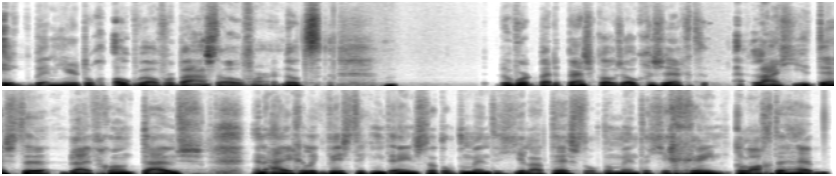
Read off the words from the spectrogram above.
Ik ben hier toch ook wel verbaasd over. Dat er wordt bij de persco's ook gezegd: laat je je testen, blijf gewoon thuis. En eigenlijk wist ik niet eens dat op het moment dat je je laat testen, op het moment dat je geen klachten hebt,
